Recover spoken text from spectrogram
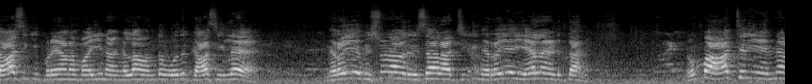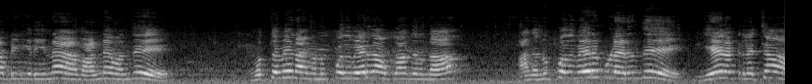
காசிக்கு பிரயாணமாகி நாங்கள்லாம் வந்தபோது காசியில் நிறைய விஸ்வநாதர் விசாலாட்சிக்கு நிறைய ஏலம் எடுத்தாங்க. ரொம்ப ஆச்சரியம் என்ன அப்படின்னு கேட்டிங்கன்னா நம்ம அண்ணன் வந்து மொத்தமே நாங்கள் முப்பது பேர் தான் உட்காந்துருந்தோம் அந்த முப்பது பேருக்குள்ளே இருந்து ஏழு எட்டு லட்சம்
